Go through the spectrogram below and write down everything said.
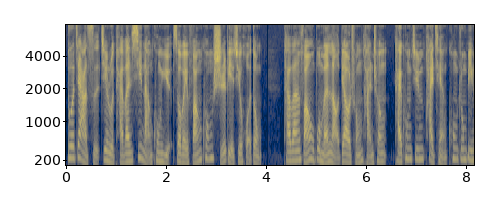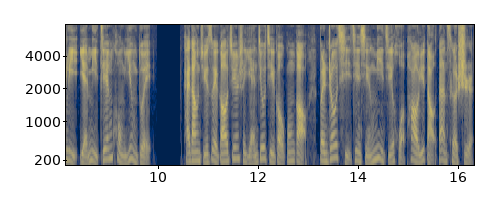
多架次进入台湾西南空域所谓防空识别区活动。台湾防务部门老调重弹称，台空军派遣空中兵力严密监控应对。台当局最高军事研究机构公告，本周起进行密集火炮与导弹测试，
